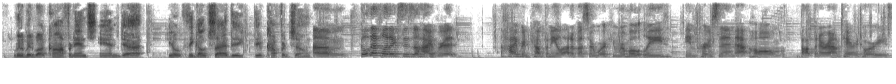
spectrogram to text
a little bit about confidence and uh, you know think outside the their comfort zone. Um, Gold Athletics is a hybrid a hybrid company. A lot of us are working remotely, in person, at home, bopping around territories.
